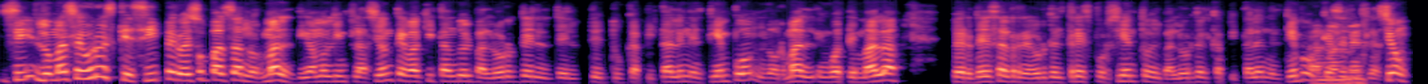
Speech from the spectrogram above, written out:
Sí, lo más seguro es que sí, pero eso pasa normal. Digamos, la inflación te va quitando el valor del, de tu capital en el tiempo normal. En Guatemala perdés alrededor del 3% del valor del capital en el tiempo, porque es la inflación,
